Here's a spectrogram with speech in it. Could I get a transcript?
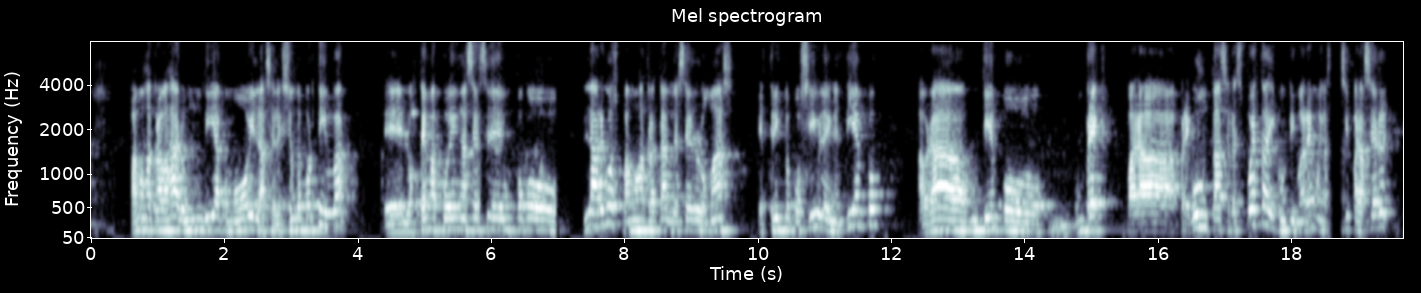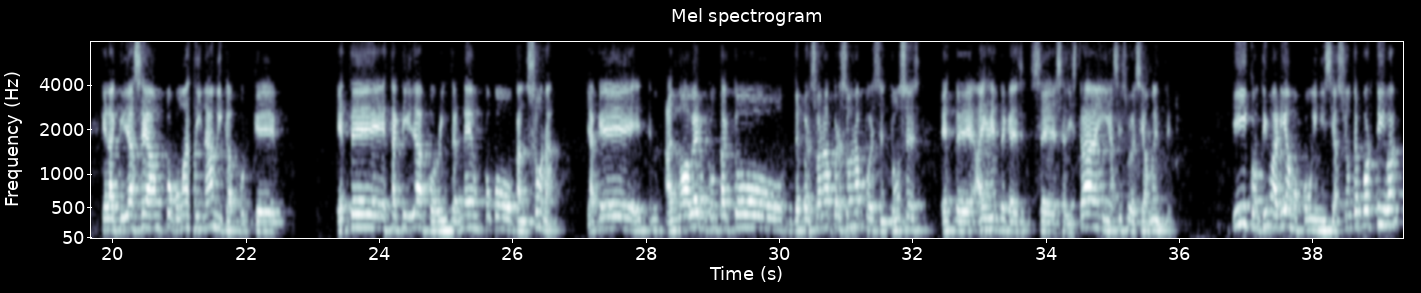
Vamos a trabajar un día como hoy la selección deportiva. Eh, los temas pueden hacerse un poco largos. Vamos a tratar de ser lo más estricto posible en el tiempo. Habrá un tiempo, un break para preguntas, respuestas y continuaremos así para hacer que la actividad sea un poco más dinámica porque este, esta actividad por internet es un poco cansona ya que al no haber un contacto de persona a persona, pues entonces este, hay gente que se, se distrae y así sucesivamente. Y continuaríamos con iniciación deportiva,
